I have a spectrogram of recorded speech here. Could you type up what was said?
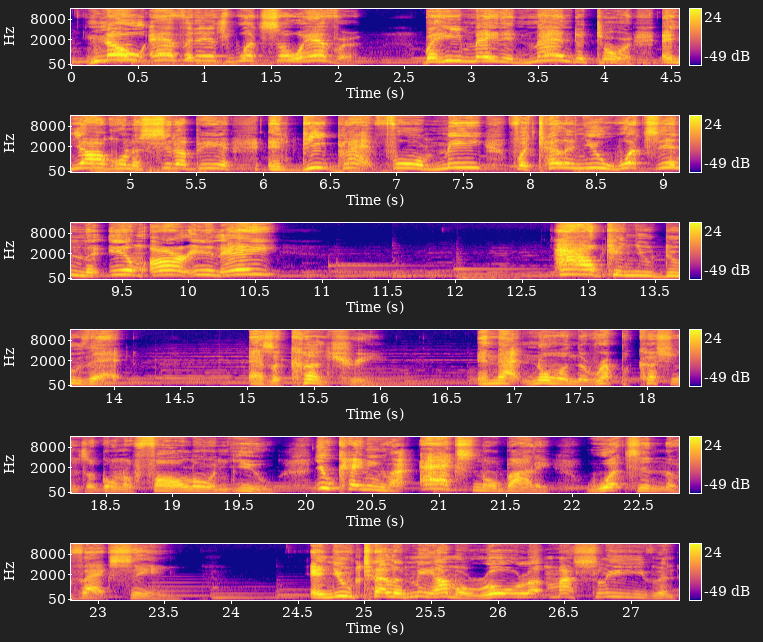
No evidence whatsoever. But he made it mandatory. And y'all gonna sit up here and deplatform me for telling you what's in the mRNA? How can you do that as a country and not knowing the repercussions are to fall on you? You can't even ask nobody what's in the vaccine. And you telling me I'm gonna roll up my sleeve and,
